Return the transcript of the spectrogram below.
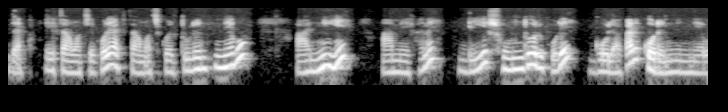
দেখো এই চামচে করে এক চামচ করে তুলে নেব আর নিয়ে আমি এখানে দিয়ে সুন্দর করে গোলাকার করে নেব।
